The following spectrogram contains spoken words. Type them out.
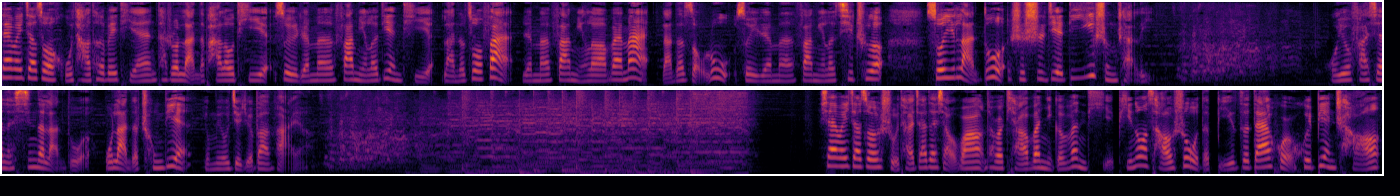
下一位叫做胡桃特别甜，他说懒得爬楼梯，所以人们发明了电梯；懒得做饭，人们发明了外卖；懒得走路，所以人们发明了汽车。所以懒惰是世界第一生产力。我又发现了新的懒惰，我懒得充电，有没有解决办法呀？下一位叫做薯条家的小汪，他说：“条问你个问题，匹诺曹说我的鼻子待会儿会变长，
